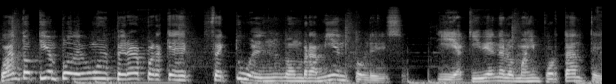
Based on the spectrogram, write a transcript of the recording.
¿Cuánto tiempo debemos esperar para que se efectúe el nombramiento? Le dice. Y aquí viene lo más importante.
